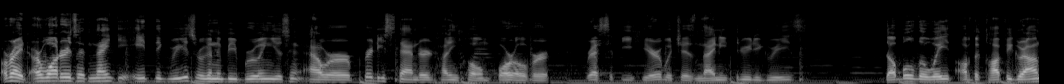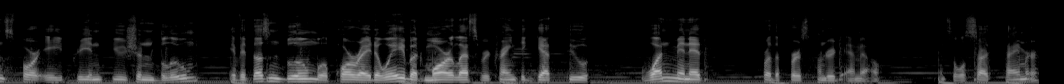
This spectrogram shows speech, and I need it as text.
All right, our water is at 98 degrees. We're gonna be brewing using our pretty standard honeycomb pour over recipe here, which is 93 degrees. Double the weight of the coffee grounds for a pre-infusion bloom. If it doesn't bloom, we'll pour right away, but more or less we're trying to get to one minute for the first 100 ml. And so we'll start the timer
